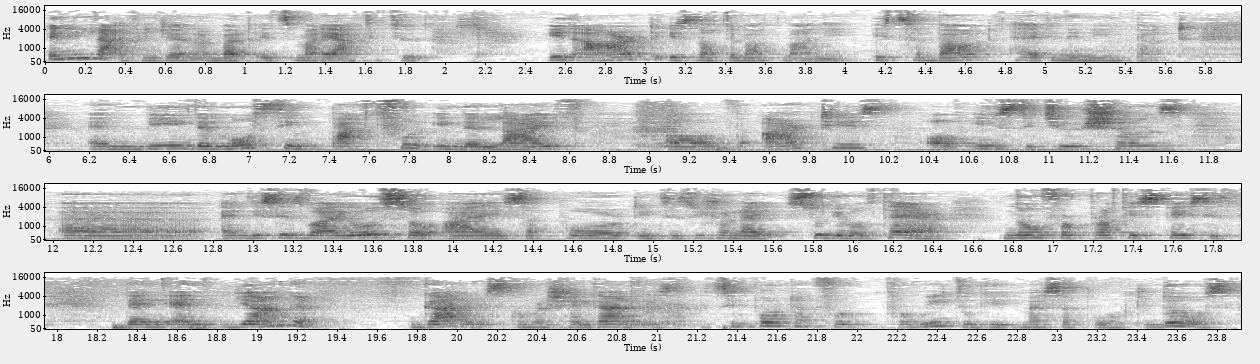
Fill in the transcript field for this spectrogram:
and in life in general, but it's my attitude. In art, it's not about money. It's about having an impact and being the most impactful in the life of artists, of institutions, uh, and this is why also I support institutions like Studio Voltaire, non-for-profit spaces, then and younger galleries, commercial galleries. It's important for, for me to give my support to those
